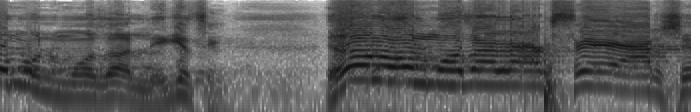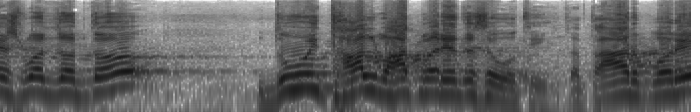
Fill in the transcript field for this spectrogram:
এমন মজা লেগেছে। এমন মজা লাগছে। আর শেষ পর্যন্ত দুই থাল ভাত মারিয়ে দিয়েছে অতি। তারপরে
